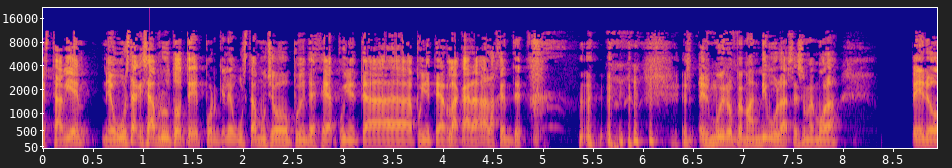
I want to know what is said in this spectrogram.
está bien. Me gusta que sea brutote, porque le gusta mucho puñetear, puñetear, puñetear la cara a la gente. es, es muy rompemandíbulas, eso me mola. Pero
